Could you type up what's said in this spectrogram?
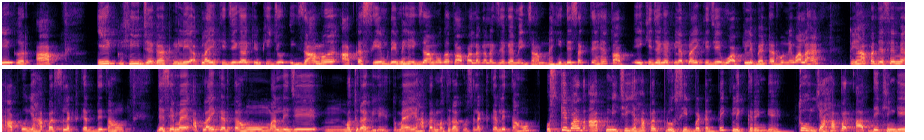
एक अगर आप एक ही जगह के लिए अप्लाई कीजिएगा, क्योंकि जो एग्ज़ाम है, आपका सेम डे में ही एग्ज़ाम होगा तो आप अलग अलग जगह में एग्ज़ाम नहीं दे सकते हैं तो आप एक ही जगह के लिए अप्लाई कीजिए, वो आपके लिए बेटर होने वाला है। तो यहाँ पर जैसे मैं आपको यहाँ पर सेलेक्ट कर देता हूँ जैसे मैं अप्लाई करता हूँ, मान लीजिए मथुरा के लिए तो मैं यहाँ पर मथुरा को सिलेक्ट कर लेता हूँ। उसके बाद आप नीचे यहाँ पर प्रोसीड बटन पे क्लिक करेंगे। तो यहाँ पर आप देखेंगे,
